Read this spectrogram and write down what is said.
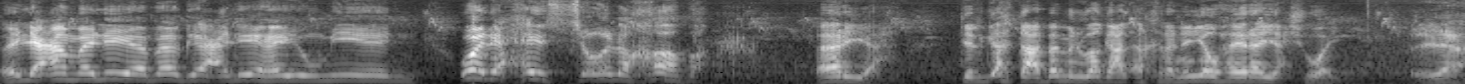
العملية باقي عليها يومين ولا حس ولا خبر. أريح. تلقاه تعبان من الوجعه الأخرانية وهيريح شوية لا.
